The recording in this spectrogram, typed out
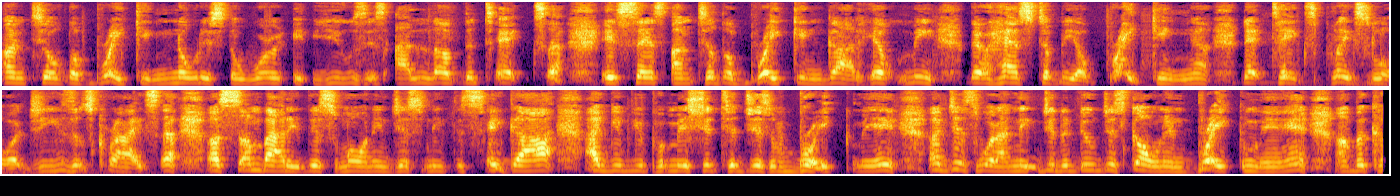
until the breaking. Notice the word it uses. I love the text. It says, until the breaking, God help me. There has to be a breaking uh, that takes place, Lord Jesus Christ. Uh, somebody this morning just need to say, God, I give you permission to just break me. Just what I need you to do, just go on and break me. Uh, because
